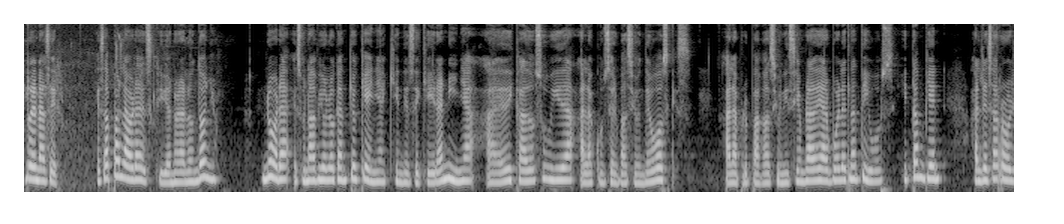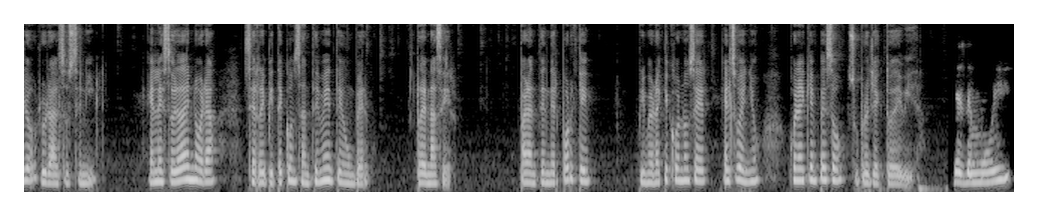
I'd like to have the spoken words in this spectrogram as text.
Renacer. Esa palabra describe a Nora Londoño, Nora es una bióloga antioqueña quien desde que era niña ha dedicado su vida a la conservación de bosques, a la propagación y siembra de árboles nativos y también al desarrollo rural sostenible. En la historia de Nora se repite constantemente un verbo, renacer. Para entender por qué, primero hay que conocer el sueño con el que empezó su proyecto de vida. Desde muy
